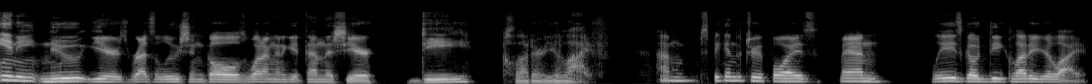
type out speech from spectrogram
any New Year's resolution goals, what I'm going to get done this year, declutter your life. I'm speaking the truth, boys. Man, please go declutter your life.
